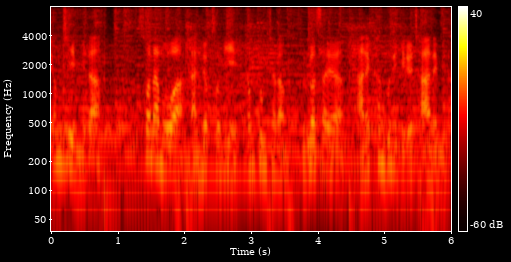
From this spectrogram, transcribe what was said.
평지입니다. 소나무와 낙엽송이 병풍처럼 둘러싸여 아늑한 분위기를 자아냅니다.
